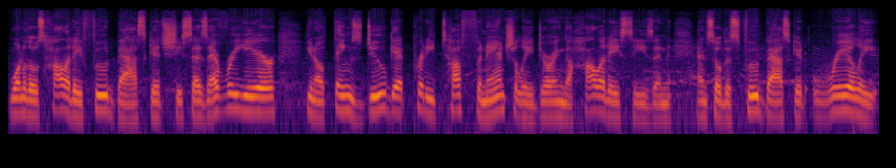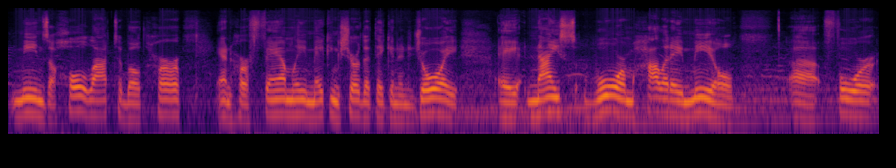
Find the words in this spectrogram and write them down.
one of those holiday food baskets. She says every year, you know, things do get pretty tough financially during the holiday season. And so this food basket really means a whole lot to both her and her family, making sure that they can enjoy a nice, warm holiday meal uh, for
